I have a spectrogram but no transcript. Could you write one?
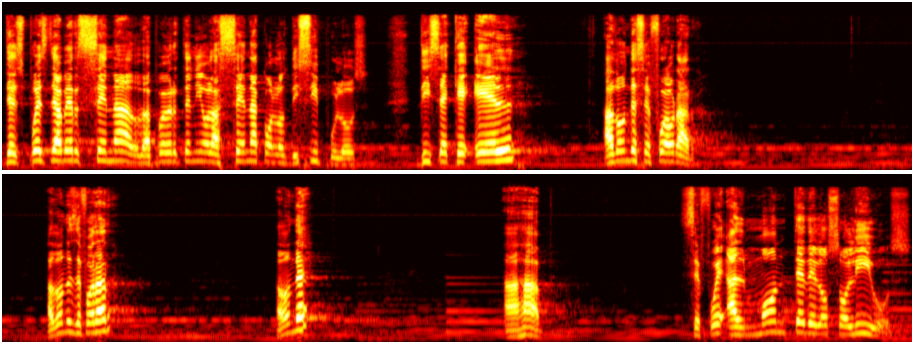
después de haber cenado, después de haber tenido la cena con los discípulos, dice que él, ¿a dónde se fue a orar? ¿A dónde se fue a orar? ¿A dónde? Ajá. Se fue al monte de los olivos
